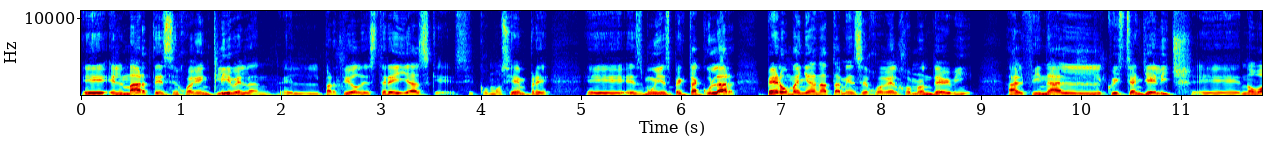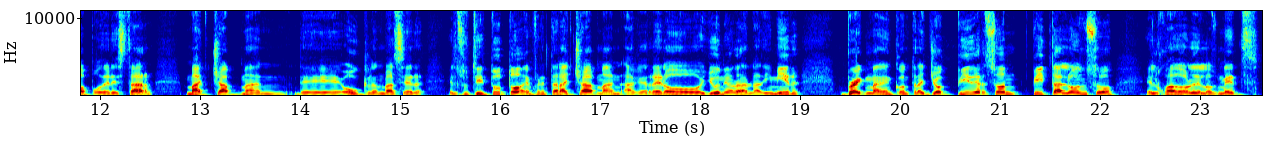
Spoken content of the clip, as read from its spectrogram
Eh, el martes se juega en Cleveland el partido de estrellas, que como siempre eh, es muy espectacular. Pero mañana también se juega el Home Run Derby. Al final, Christian Yelich eh, no va a poder estar. Matt Chapman de Oakland va a ser el sustituto. Enfrentará Chapman a Guerrero Jr., a Vladimir. Bregman contra Jock Peterson. Pete Alonso, el jugador de los Mets,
